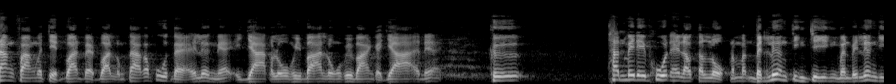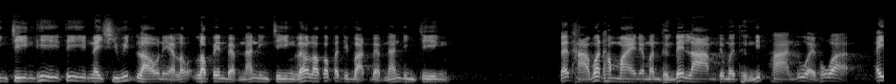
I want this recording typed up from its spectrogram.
นั่งฟังมาเจ็ดวันแปดวันหลวงตาก็พูดแต่ไอ้เรื่องนี้ยากับโรงพยาบาลโรงพยาบาลกับยาอันนี้คือท่านไม่ได้พูดให้เราตลกนะมันเป็นเรื่องจริง ๆ มันเป็นเรื่องจริง ๆ ที่ที่ในชีวิตเราเนี่ยเราเราเป็นแบบนั้นจริง ๆ แล้วเราก็ปฏิบัติแบบนั้นจริง ๆ และถามว่าทำไมเนี่ยมันถึงได้ลามจนมาถึงนิพพานด้วย เพราะว่าไอ้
